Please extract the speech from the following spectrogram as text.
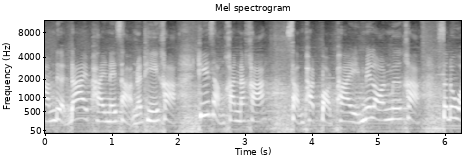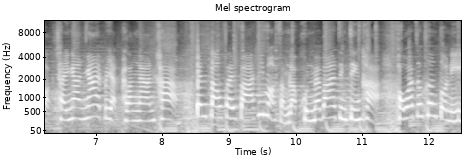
น้ำเดือดได้ภายใน 3 นาทีค่ะ ที่สำคัญนะคะ สัมผัสปลอดภัยไม่ร้อนมือค่ะ สะดวกใช้งานง่ายประหยัดพลังงานค่ะ เป็นเตาไฟฟ้าที่เหมาะสำหรับคุณแม่บ้านจริง ๆ ค่ะ เพราะว่าเจ้าเครื่องตัวนี้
